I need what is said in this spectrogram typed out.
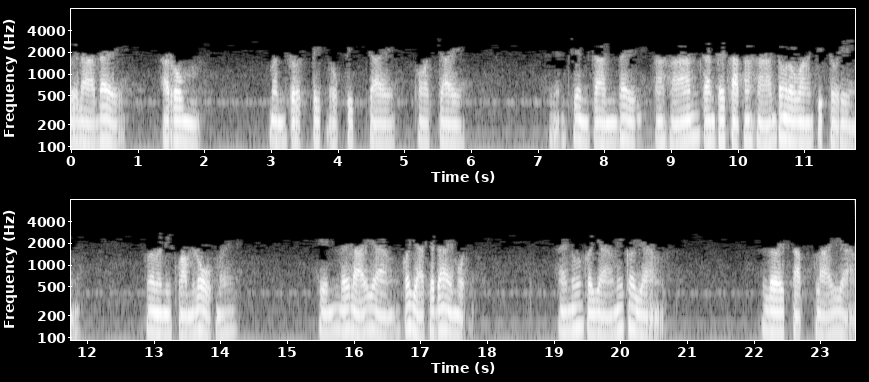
เวลาได้อารมณ์ มันเกิดติดอกติดใจพอใจ เช่นการได้อาหารการไปตักอาหารต้องระวังจิตตัวเอง ว่ามันมีความโลภไหม เห็นหลาย ๆ อย่างก็อยากจะได้หมดไอ้นู้นก็อย่างนี้ก็อย่าง เลยตักหลายอย่าง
